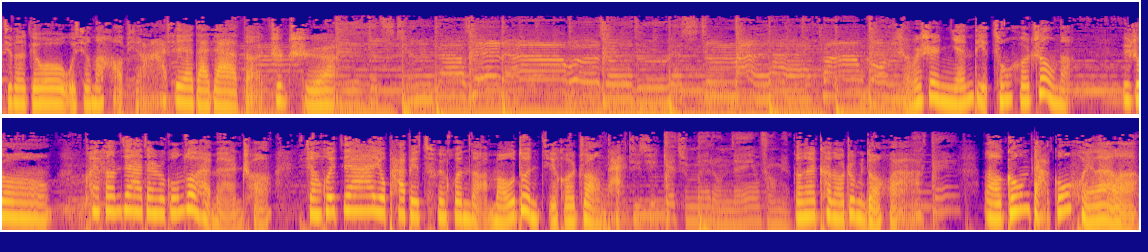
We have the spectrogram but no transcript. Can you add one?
记得给我五星的好评啊！谢谢大家的支持。什么是年底综合症呢？一种快放假但是工作还没完成，想回家又怕被催婚的矛盾集合状态。刚才看到这么一段话。老公打工回来了，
